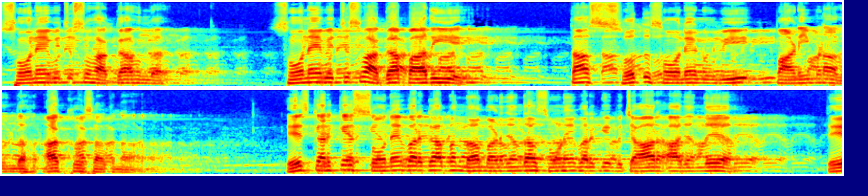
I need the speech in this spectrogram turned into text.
ਸੋਨੇ ਵਿੱਚ ਸੁਹਾਗਾ ਹੁੰਦਾ। ਸੋਨੇ ਵਿੱਚ ਸੁਹਾਗਾ ਪਾ ਦਈਏ। ਤਾਂ ਸੁੱਧ ਸੋਨੇ ਨੂੰ ਵੀ ਪਾਣੀ ਬਣਾ ਦਿੰਦਾ। ਆਖੋ ਸਤਨਾਮ। ਇਸ ਕਰਕੇ ਸੋਨੇ ਵਰਗਾ ਬੰਦਾ ਬਣ ਜਾਂਦਾ, ਸੋਨੇ ਵਰਗੇ ਵਿਚਾਰ ਆ ਜਾਂਦੇ ਆ। ਤੇ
